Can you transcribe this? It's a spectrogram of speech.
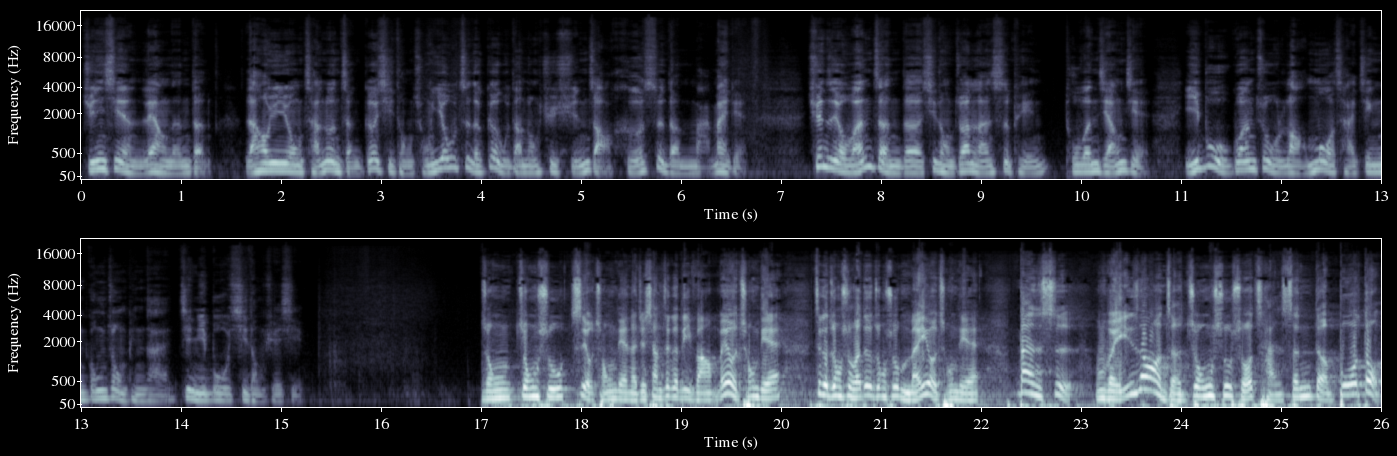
均线、量能等，然后运用缠论整个系统，从优质的个股当中去寻找合适的买卖点。圈子有完整的系统专栏、视频、图文讲解，一步关注老莫财经公众平台，进一步系统学习。中中枢是有重叠的，就像这个地方没有重叠，这个中枢和这个中枢没有重叠，但是围绕着中枢所产生的波动，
